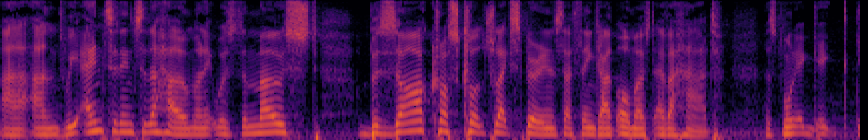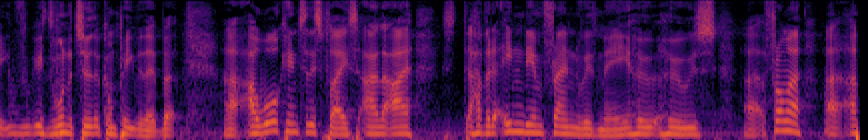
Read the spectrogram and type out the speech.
Uh, and we entered into the home, and it was the most bizarre cross cultural experience I think I've almost ever had. There's one, it, it, one or two that compete with it, but uh, I walk into this place and I have an Indian friend with me who who's uh, from a, a, a,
